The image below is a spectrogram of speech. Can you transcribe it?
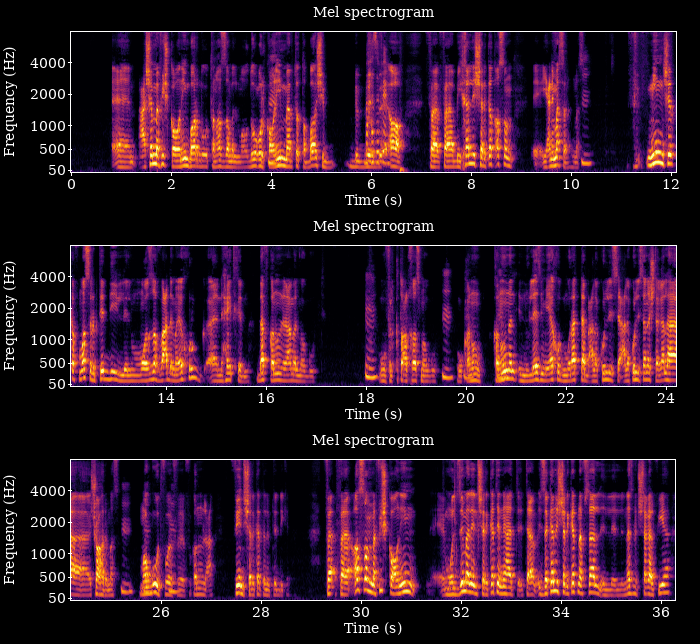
عشان ما فيش قوانين برضو تنظم الموضوع والقوانين ما بتطبقش ب... ب... ب... آه. ف... فبيخلي الشركات أصلا يعني مثلا مثلا مين شركة في مصر بتدي للموظف بعد ما يخرج آه، نهاية خدمة؟ ده في قانون العمل موجود. مم. وفي القطاع الخاص موجود. مم. وقانون. قانونا إنه لازم ياخد مرتب على كل س... على كل سنة اشتغلها شهر مثلا. موجود في. في, في قانون العمل فين الشركات اللي بتدي كده. فأصلا ما فيش قوانين ملزمة للشركات إنها إذا كان الشركات نفسها اللي الناس بتشتغل فيها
